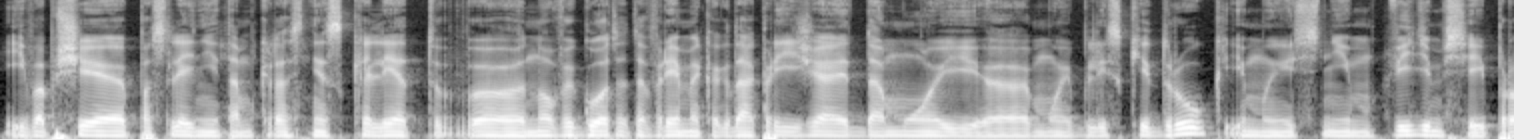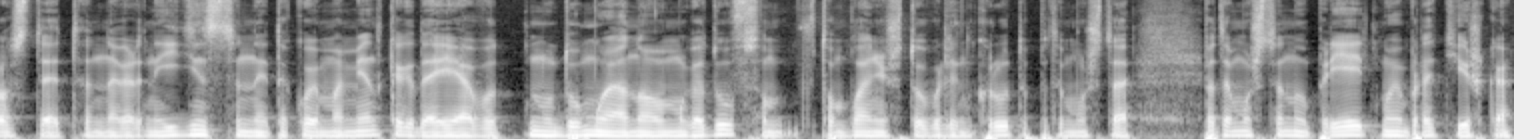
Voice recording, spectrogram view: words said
и вообще последние там как раз несколько лет, в Новый год — это время, когда приезжает домой э, мой близкий друг, и мы с ним видимся, и просто это, наверное, единственный такой момент, когда я вот, ну, думаю о Новом году в том, в том плане, что, блин, круто, потому что, потому что, ну, приедет мой братишка.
